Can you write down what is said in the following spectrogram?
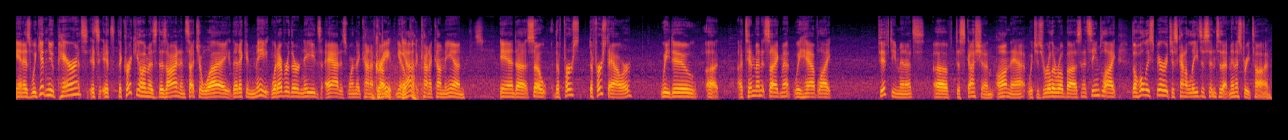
and as we get new parents it's it's the curriculum is designed in such a way that it can meet whatever their needs at is when they kind of Great, come, you know yeah. kind of come in and uh, so the first the first hour we do uh, a 10 minute segment we have like 50 minutes of discussion on that, which is really robust. And it seems like the Holy Spirit just kind of leads us into that ministry time.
